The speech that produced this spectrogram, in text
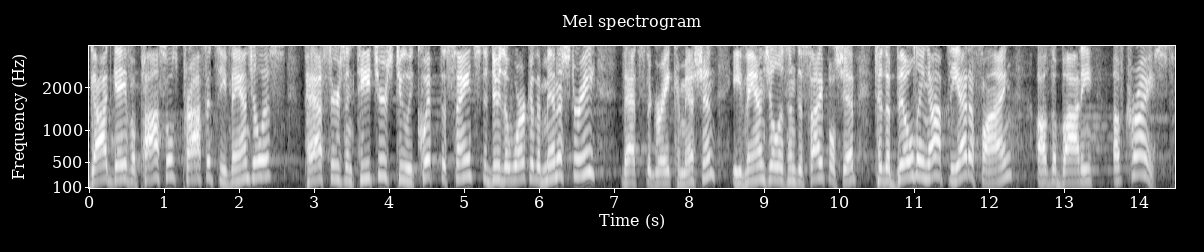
God gave apostles, prophets, evangelists, pastors, and teachers to equip the saints to do the work of the ministry. That's the Great Commission. Evangelism, discipleship, to the building up, the edifying of the body of Christ.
